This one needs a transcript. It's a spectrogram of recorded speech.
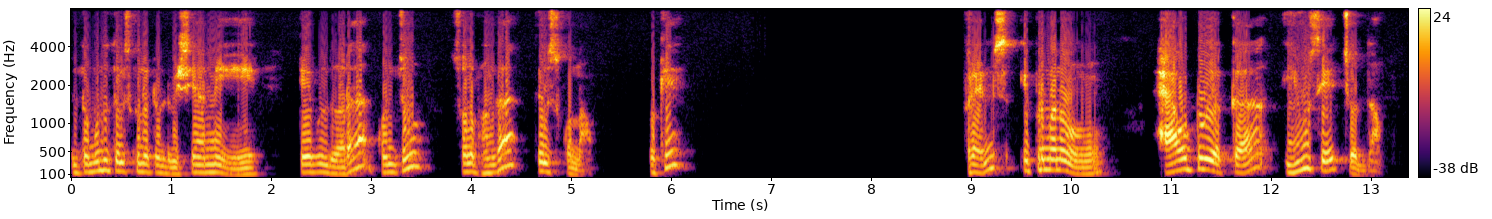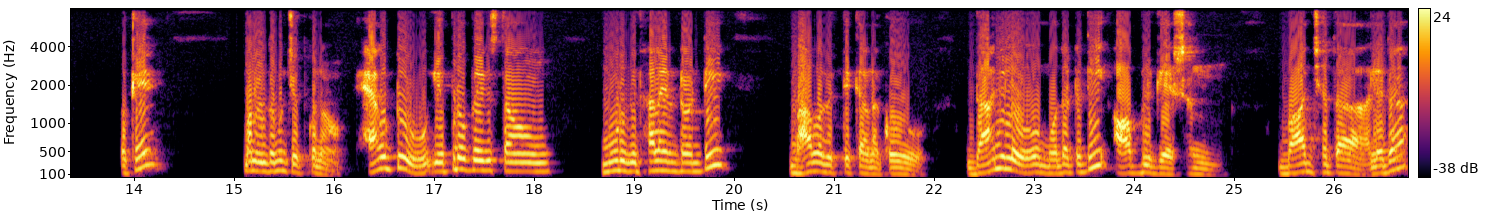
ఇంతకుముందు తెలుసుకున్నటువంటి విషయాన్ని టేబుల్ ద్వారా కొంచెం సులభంగా తెలుసుకున్నాం. ఓకే ఫ్రెండ్స్ ఇప్పుడు మనం హ్యావ్ టు యొక్క యూసేజ్ చూద్దాం. ఓకే మనం ఇంతకుముందు చెప్పుకున్నాం. హ్యావ్ టు ఎప్పుడు ఉపయోగిస్తాం? మూడు విధాలైనటువంటి భావ వ్యక్తీకరణకు. దానిలో మొదటిది ఆబ్లిగేషన్ బాధ్యత లేదా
